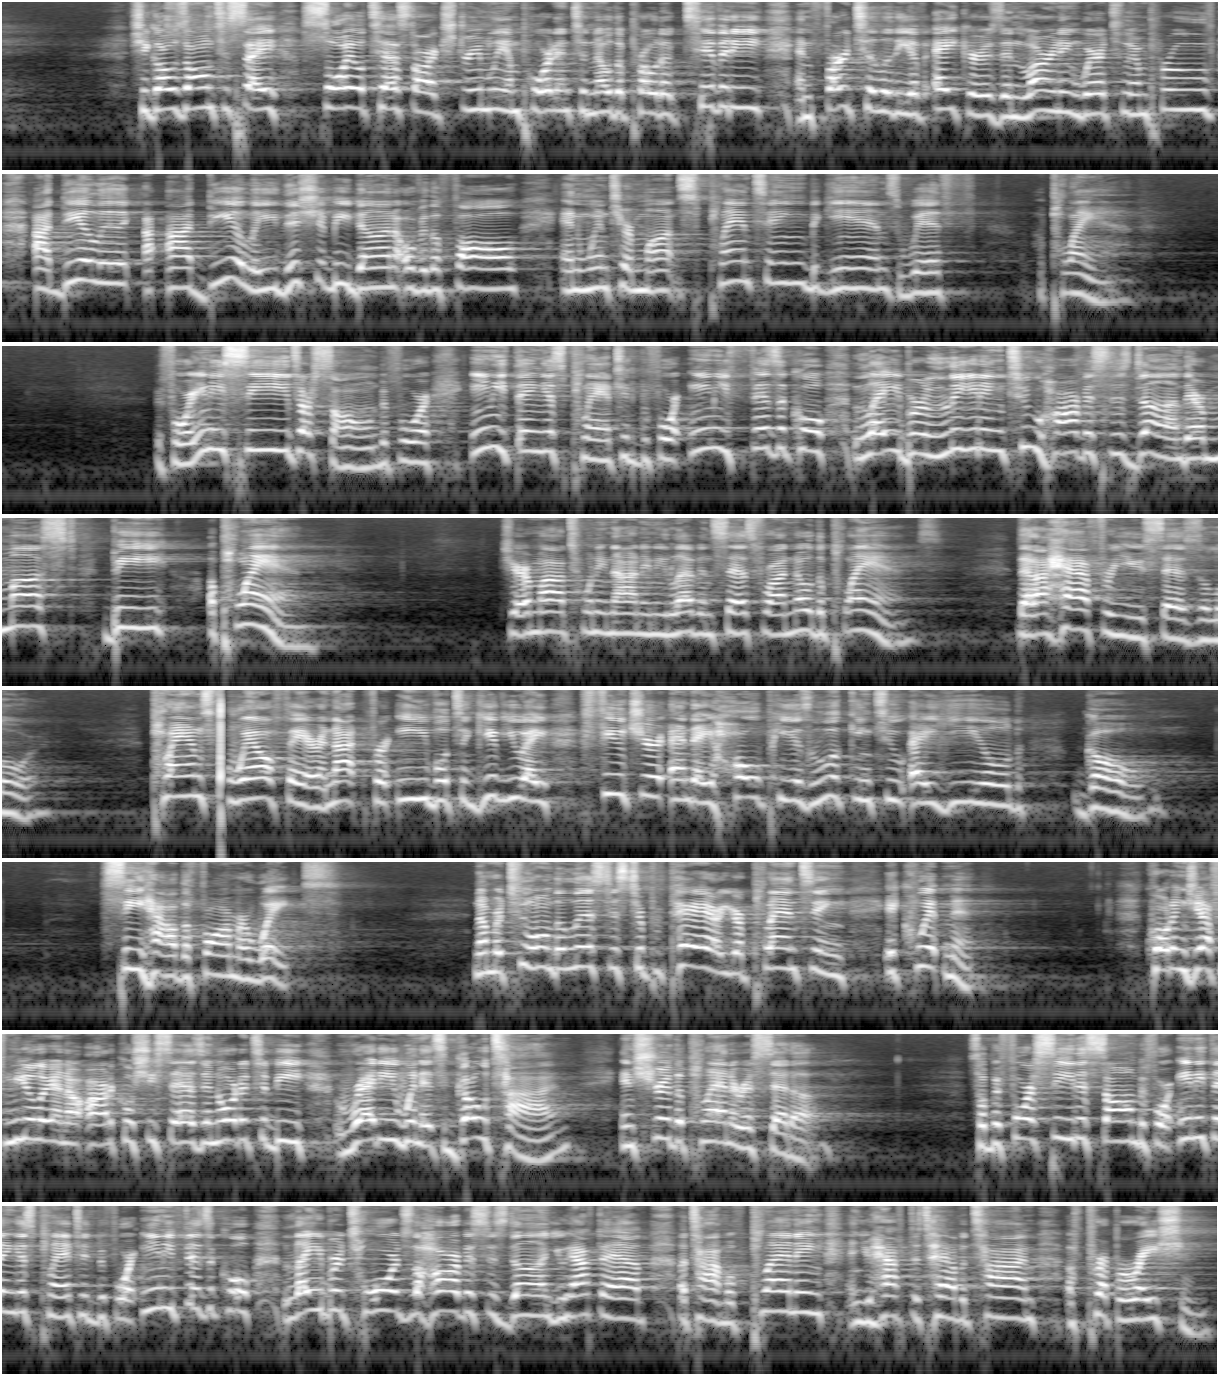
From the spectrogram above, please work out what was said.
She goes on to say soil tests are extremely important to know the productivity and fertility of acres and learning where to improve. Ideally, ideally, this should be done over the fall and winter months. Planting begins with a plan. Before any seeds are sown, before anything is planted, before any physical labor leading to harvest is done, there must be a plan. Jeremiah 29 and 11 says, For I know the plans that I have for you, says the Lord. Plans for welfare and not for evil, to give you a future and a hope. He is looking to a yield goal. See how the farmer waits. Number two on the list is to prepare your planting equipment. Quoting Jeff Mueller in our article, she says, In order to be ready when it's go time, ensure the planter is set up. So before seed is sown, before anything is planted, before any physical labor towards the harvest is done, you have to have a time of planning and you have to have a time of preparation.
